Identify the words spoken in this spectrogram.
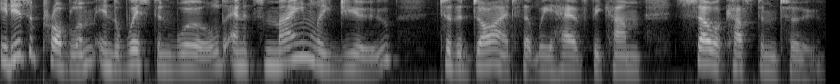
It is a problem in the Western world, and it's mainly due to the diet that we have become so accustomed to.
